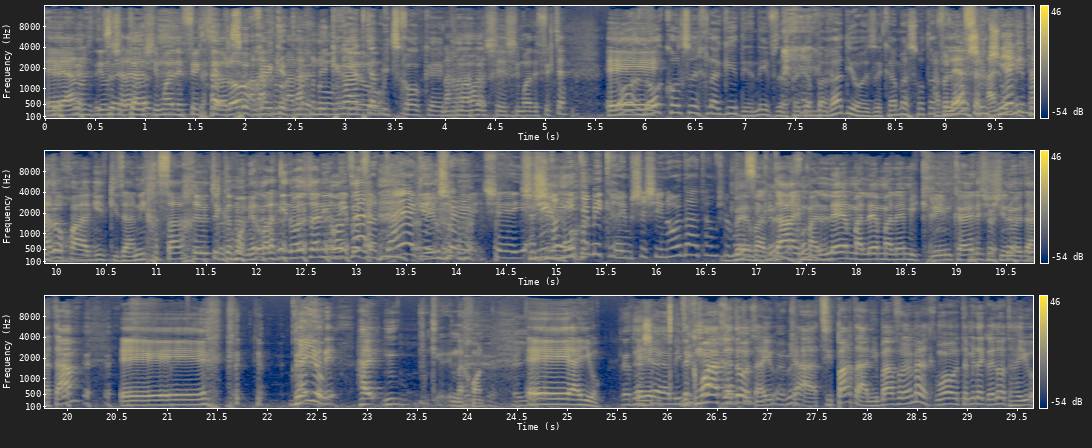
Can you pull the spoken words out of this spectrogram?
אה, היה לנו דיון זה שלם אם שימוע זה פיקציה או לא, אנחנו, אנחנו נקרעת כאילו, כאן מצחוק. אה, אנחנו אמרנו ששימוע זה פיקציה. לא- אה, לא הכל צריך להגיד, יניב, אתה גם ברדיו, איזה כמה עשרות אבל אלפי להפך, אנשים אני שומעים אגיד, את אתה לא זה. יכולה להגיד, כי זה אני חסר אחריות שכמוני, יכול להגיד מה שאני אני רוצה. בוודאי אגיד ש- כאילו, שאני ראיתי מקרים ששינו את דעתם של מעסיקים. בוודאי, נכון. מלא מלא מלא מקרים כאלה ששינו את דעתם. אה, היו. הי- נכון. אה, היו. אתה יודע אה, שהיה לי זה כמו האגדות, היו-? אה, סיפרת, אני בא ואומר, כמו תמיד אגדות, היו,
